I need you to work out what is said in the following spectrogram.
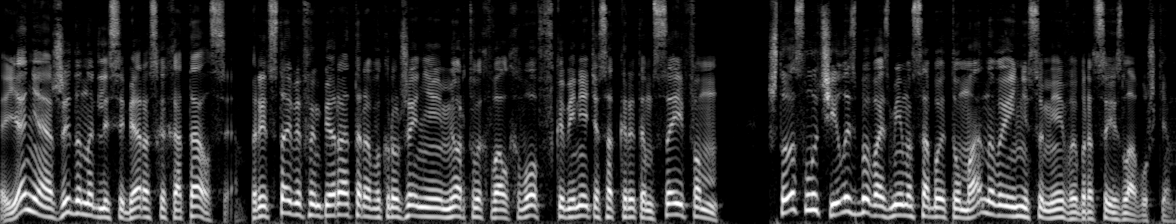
Я неожиданно для себя расхохотался, представив императора в окружении мертвых волхвов в кабинете с открытым сейфом, что случилось бы, возьми мы с собой Туманова и не сумей выбраться из ловушки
